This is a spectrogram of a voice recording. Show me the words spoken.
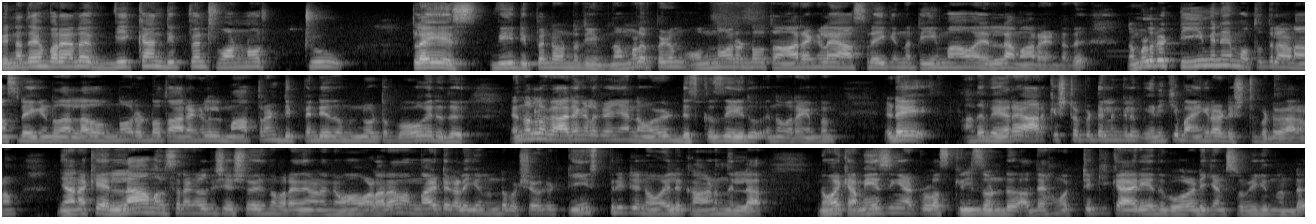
പിന്നെ അദ്ദേഹം പറയുന്നത് we can depend one or two players we depend on the team നമ്മളെപ്പോഴും ഒന്നോ രണ്ടോ താരങ്ങളെ ആശ്രയിക്കുന്ന ടീമാവല്ല മാറേണ്ടത്. നമ്മളൊരു ടീമിനെ മൊത്തത്തിലാണ് ആശ്രയിക്കേണ്ടത്. അല്ലാതെ ഒന്നോ രണ്ടോ താരങ്ങളിൽ മാത്രം ഡിപ്പെൻഡ് ചെയ്ത് മുന്നോട്ട് പോകരുത് എന്നുള്ള കാര്യങ്ങളൊക്കെ ഞാൻ നോയോട് ഡിസ്കസ് ചെയ്തു എന്ന് പറയുമ്പം ഇടേ അത് വേറെ ആർക്ക് ഇഷ്ടപ്പെട്ടില്ലെങ്കിലും എനിക്ക് ഭയങ്കരമായിട്ട് ഇഷ്ടപ്പെട്ടു. കാരണം ഞാനൊക്കെ എല്ലാ മത്സരങ്ങൾക്ക് ശേഷം എന്ന് പറയുന്നതാണ് നോവ വളരെ നന്നായിട്ട് കളിക്കുന്നുണ്ട്. പക്ഷേ ഒരു ടീം സ്പിരിറ്റ് നോയിൽ കാണുന്നില്ല. നോയ്ക്ക് അമേസിംഗ് ആയിട്ടുള്ള സ്കിൽസ് ഉണ്ട്. അദ്ദേഹം ഒറ്റയ്ക്ക് ക്യാരി ചെയ്ത് ഗോൾ അടിക്കാൻ ശ്രമിക്കുന്നുണ്ട്.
